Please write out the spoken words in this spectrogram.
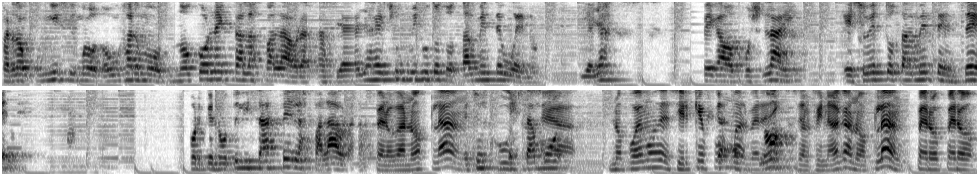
perdón, un easy mode o un hard mode no conecta las palabras, así hayas hecho un minuto totalmente bueno y hayas pegado push line, eso es totalmente en cero. Porque no utilizaste las palabras. Pero ganó Clan. Eso es, justo, no podemos decir que fue un mal veredicto. O sea, al final ganó Clan. Pero, pero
